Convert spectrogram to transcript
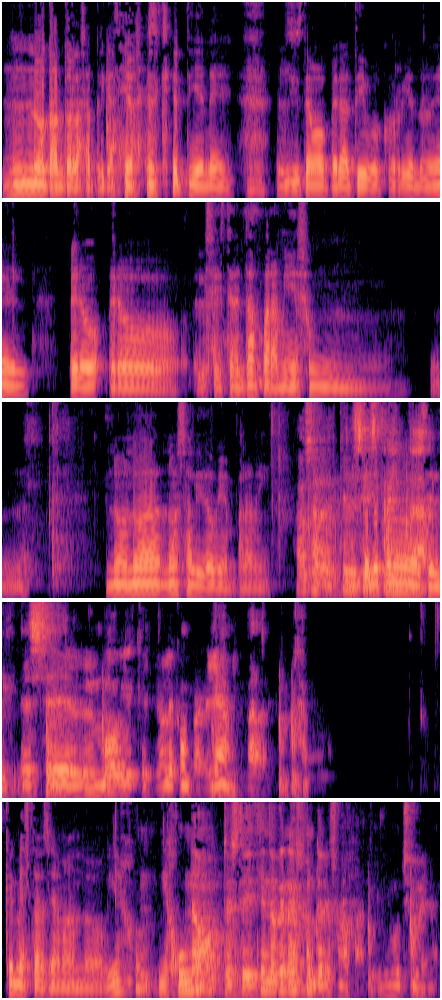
no tanto las aplicaciones que tiene el sistema operativo corriendo en él, pero, pero el 630 para mí es un... No, no ha, no ha salido bien para mí. Vamos a ver, que el 630 es el... móvil que yo le compraría a mi padre, por ejemplo. ¿Qué me estás llamando? ¿Viejo? No, te estoy diciendo que no es un teléfono para mí, mucho menos.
